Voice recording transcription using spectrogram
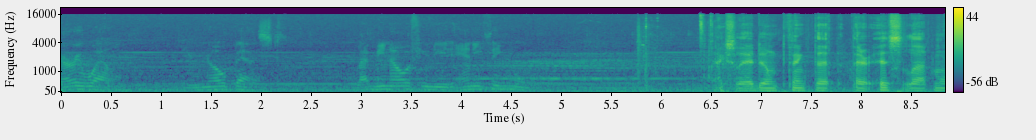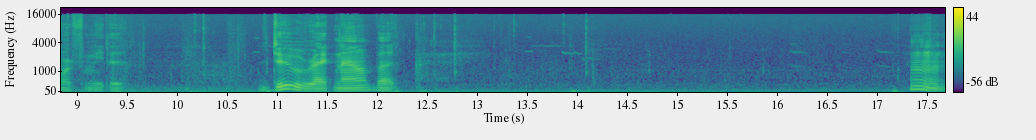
Very well. You know best. Let me know if you need anything more. Actually, I don't think that there is a lot more for me to do right now, but... Hmm.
